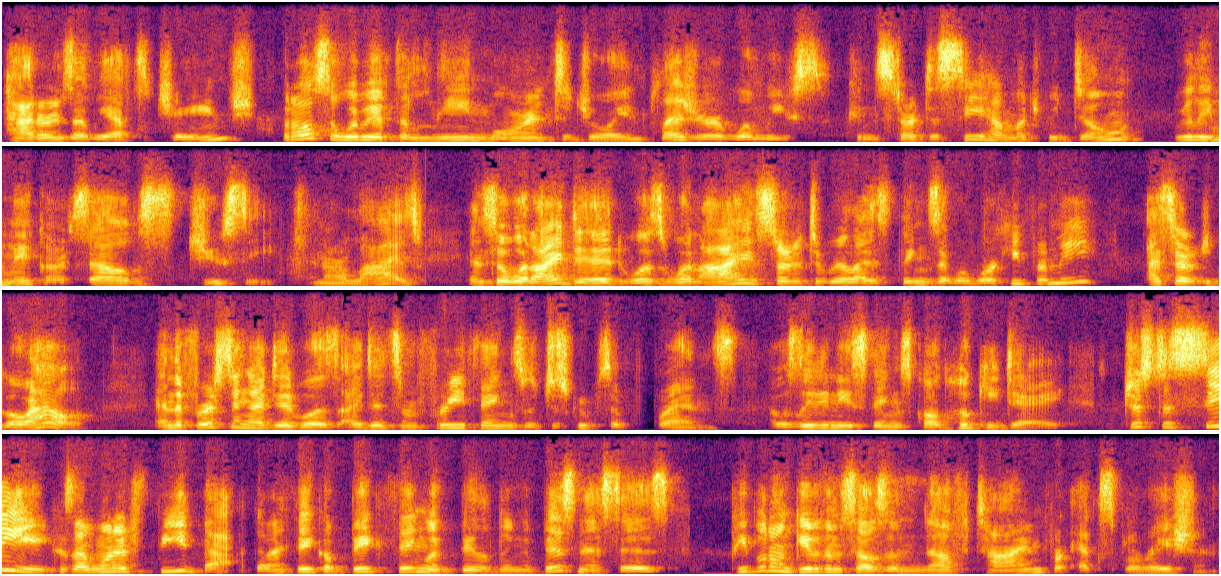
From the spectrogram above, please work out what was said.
patterns that we have to change, but also where we have to lean more into joy and pleasure when we can start to see how much we don't really mm-hmm. make ourselves juicy in our lives. And so, what I did was when I started to realize things that were working for me, I started to go out. And the first thing I did was I did some free things with just groups of friends. I was leading these things called Hooky Day just to see because I wanted feedback. And I think a big thing with building a business is people don't give themselves enough time for exploration.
